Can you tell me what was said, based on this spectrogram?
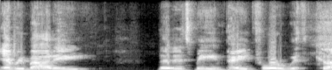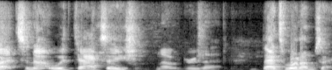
everybody, that it's being paid for with cuts not with taxation. I would agree with that. That's what I'm saying.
